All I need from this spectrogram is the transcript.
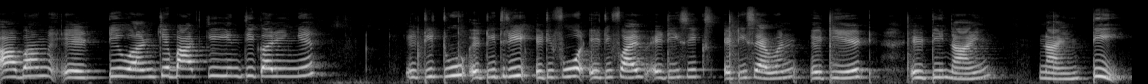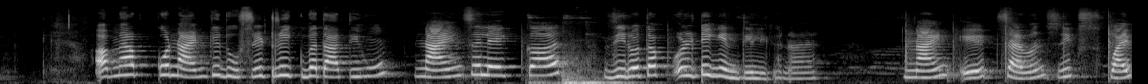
अब हम एट्टी वन के बाद की गिनती करेंगे। Eighty two eighty three eighty four eighty five eighty six eighty seven eighty eight eighty nine ninety अब मैं आपको नाइन की दूसरी ट्रिक बताती हूँ। नाइन से लेकर ज़ीरो तक उल्टी गिनती लिखना है। Nine eight seven six five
